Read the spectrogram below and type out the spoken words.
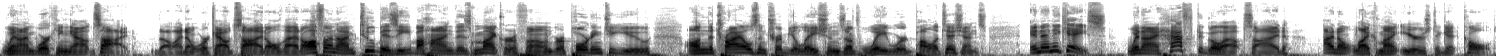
when I'm working outside. Though I don't work outside all that often, I'm too busy behind this microphone reporting to you on the trials and tribulations of wayward politicians. In any case, when I have to go outside, I don't like my ears to get cold.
